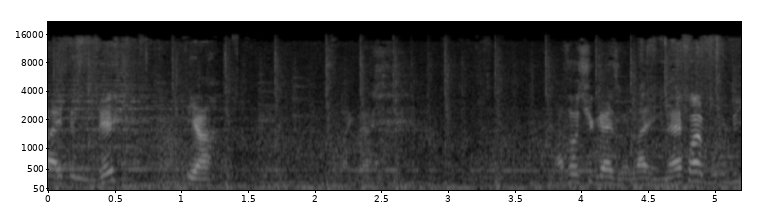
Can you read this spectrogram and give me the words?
python is there, Yeah. like that. I thought you guys were lying. I thought we would be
